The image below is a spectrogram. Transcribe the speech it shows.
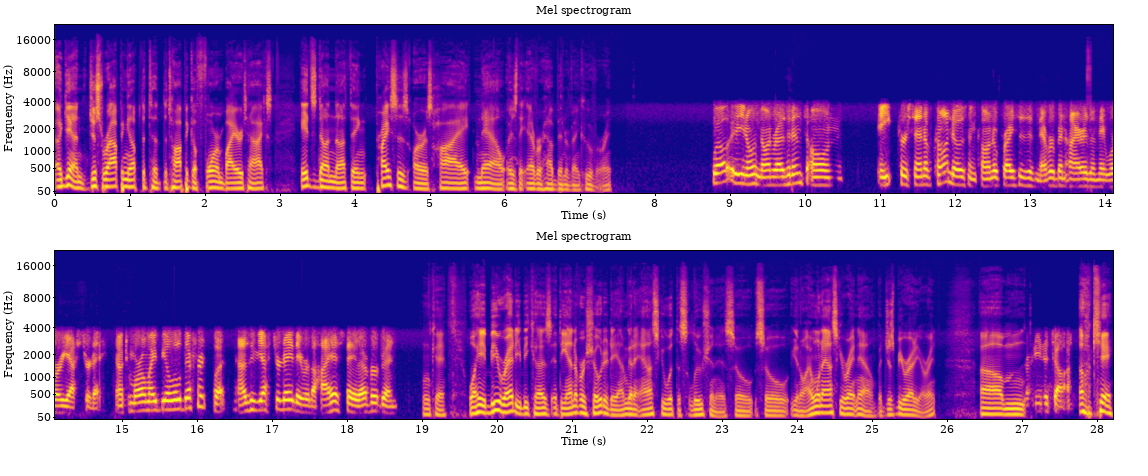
again, just wrapping up the, t- the topic of foreign buyer tax, it's done nothing. Prices are as high now as they ever have been in Vancouver, right? Well, you know, non residents own 8% of condos, and condo prices have never been higher than they were yesterday. Now, tomorrow might be a little different, but as of yesterday, they were the highest they've ever been. Okay. Well, hey, be ready because at the end of our show today, I'm going to ask you what the solution is. So, so you know, I won't ask you right now, but just be ready. All right. Um, ready to talk. Okay.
